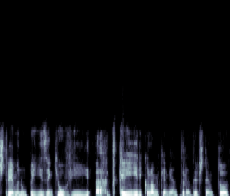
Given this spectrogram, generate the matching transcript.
extrema num país em que eu vi uh, decair economicamente durante uhum. este tempo todo.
